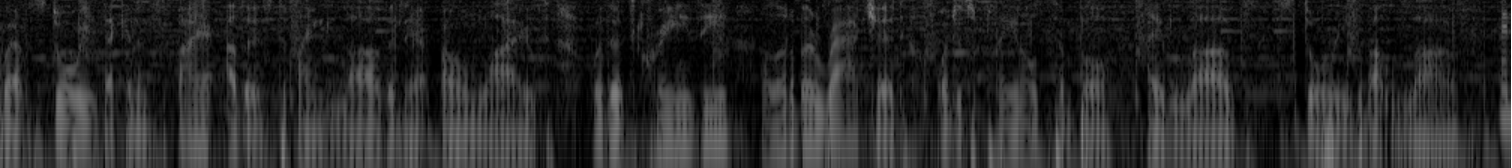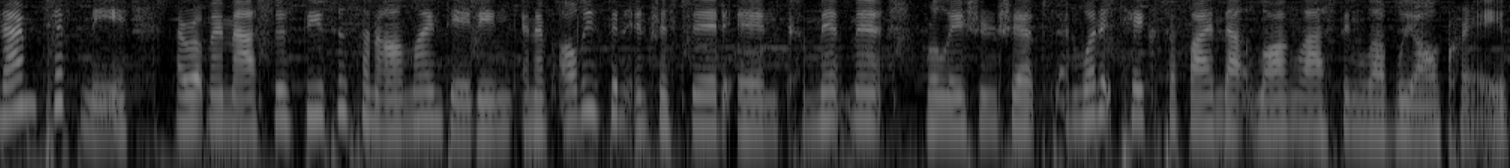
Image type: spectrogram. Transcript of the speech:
who have stories that can inspire others to find love in their own lives. Whether it's crazy, a little bit ratchet, or just plain old simple, I love stories about love. And I'm Tiffany. I wrote my master's thesis on online dating, and I've always been interested in commitment, relationships, and what it takes to find that long lasting love we all crave.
